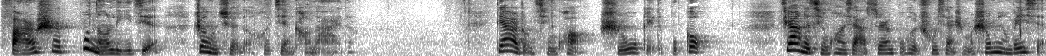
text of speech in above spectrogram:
反而是不能理解正确的和健康的爱的。第二种情况，食物给的不够。这样的情况下，虽然不会出现什么生命危险，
